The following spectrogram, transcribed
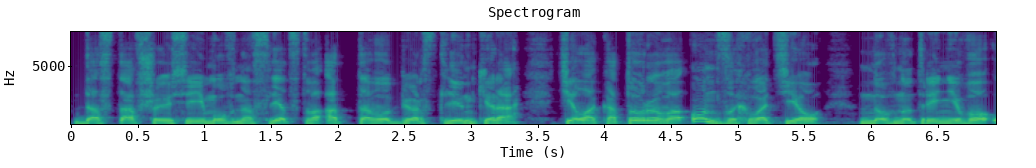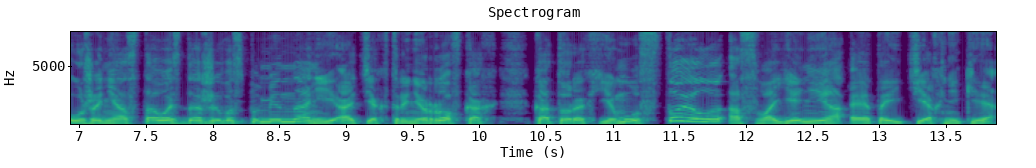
доставшуюся ему в наследство от того бёрстлинкера, тело которого он захватил, но внутри него уже не осталось даже воспоминаний о тех тренировках, которых ему стоило освоение этой техники.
